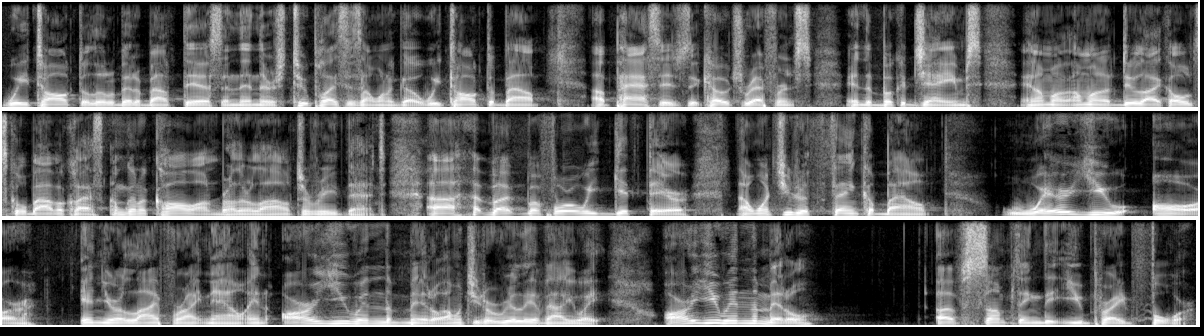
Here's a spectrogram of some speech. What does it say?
we talked a little bit about this. And then there's two places I want to go. We talked about a passage that Coach referenced in the book of James. And I'm going I'm to do like old school Bible class. I'm going to call on Brother Lyle to read that. Uh, but before we get there, I want you to think about where you are in your life right now. And are you in the middle? I want you to really evaluate. Are you in the middle of something that you prayed for?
